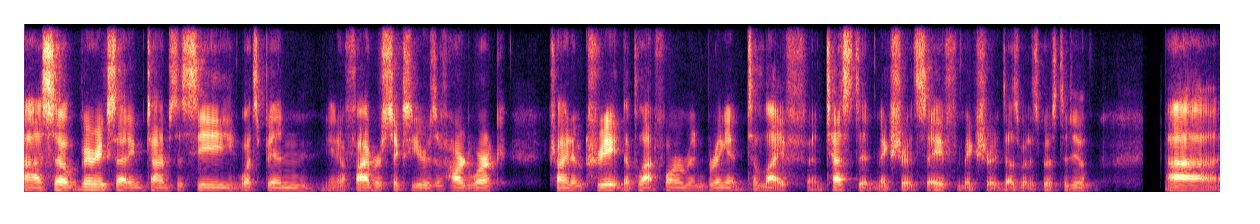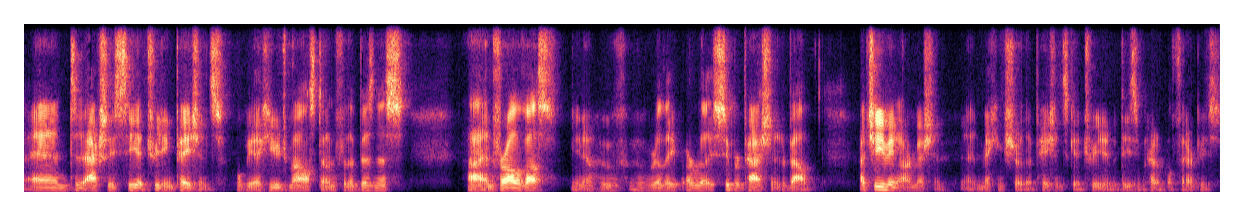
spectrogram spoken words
Uh, so very exciting times to see what's been you know five or six years of hard work trying to create the platform and bring it to life and test it, make sure it's safe, make sure it does what it's supposed to do uh, and to actually see it treating patients will be a huge milestone for the business uh, and for all of us, you know, who who really are really super passionate about achieving our mission and making sure that patients get treated with these incredible therapies.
